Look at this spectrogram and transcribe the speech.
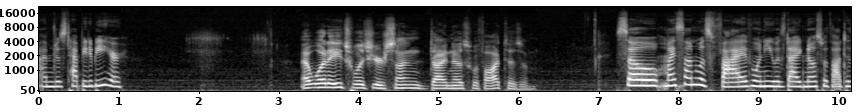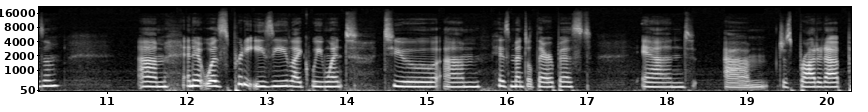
I'm just happy to be here. At what age was your son diagnosed with autism? So, my son was five when he was diagnosed with autism. Um, and it was pretty easy. Like, we went to um, his mental therapist and um, just brought it up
